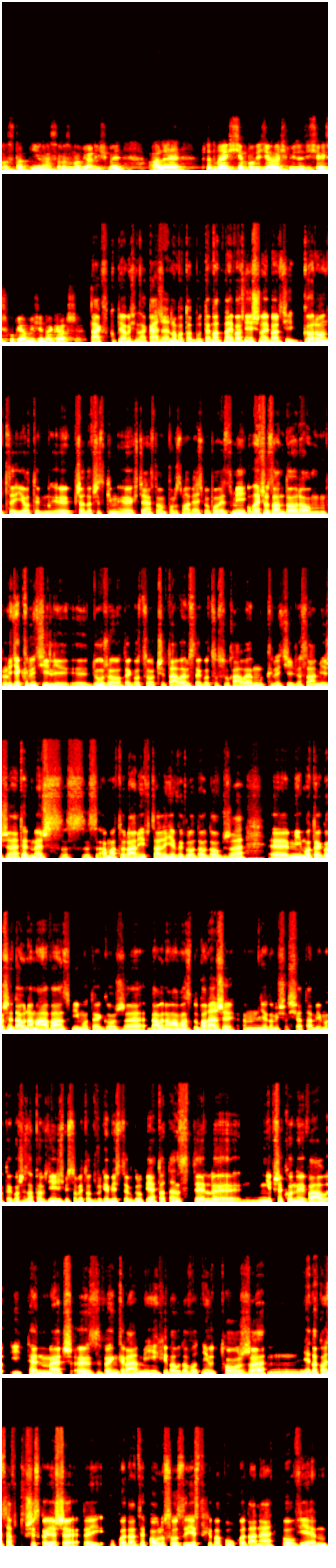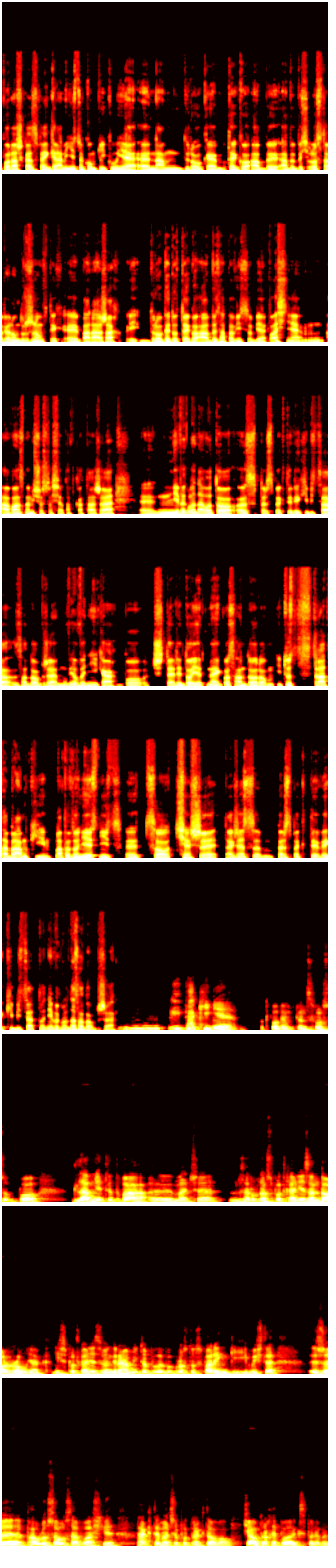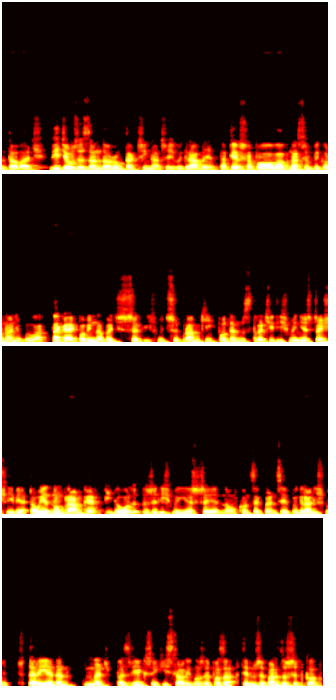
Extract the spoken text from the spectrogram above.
ostatni raz rozmawialiśmy, ale przed wejściem powiedziałeś mi, że dzisiaj skupiamy się na kadrze. Tak, skupiamy się na kadrze, no bo to był temat najważniejszy, najbardziej gorący i o tym y, przede wszystkim y, chciałem z Tobą porozmawiać, bo powiedz mi, po meczu z Andorą ludzie kręcili y, dużo z tego, co czytałem, z tego, co słuchałem, kręcili nosami, że ten mecz z, z, z amatorami wcale nie wyglądał dobrze, mimo tego, że dał nam awans, mimo tego, że dał nam awans do baraży, mm, nie do Mistrzostw Świata, mimo tego, że zapewniliśmy sobie to drugie miejsce w grupie, to ten styl nie przekonywał i ten mecz e, z Węgrami chyba udowodnił to, że mm, nie do końca wszystko jeszcze w tej układance Paulo Sozy jest chyba poukładane, bowiem porażka z Węgrami nieco komplikuje e, nam drogę tego, aby, aby być rozstawioną drużyną w tych e, barażach i drogę do tego, aby zapewnić sobie właśnie mm, awans na Mistrzostwa Świata w Katarze. Nie wyglądało to z perspektywy kibica za dobrze. Mówię o wynikach, bo 4 do 1 z Andorą i tu strata bramki na pewno nie jest nic, e, co cieszy. Także z perspektywy kibica to nie wygląda za dobrze. Mm, I tak i nie, odpowiem w ten sposób, bo dla mnie te dwa e, mecze, zarówno spotkanie z Andorrą, jak i spotkanie z Węgrami, to były po prostu sparingi. I myślę, że Paulo Sousa właśnie tak te mecze potraktował. Chciał trochę poeksperymentować, wiedział, że z Andorą tak czy inaczej wygramy. Ta pierwsza połowa w naszym wykonaniu była taka, jak powinna być. Strzeliliśmy trzy bramki, potem straciliśmy nieszczęśliwie tą jedną bramkę i dołożyliśmy jeszcze jedną w konsekwencji. Wygraliśmy 4-1. Mecz bez większej historii, może poza tym, że bardzo szybko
